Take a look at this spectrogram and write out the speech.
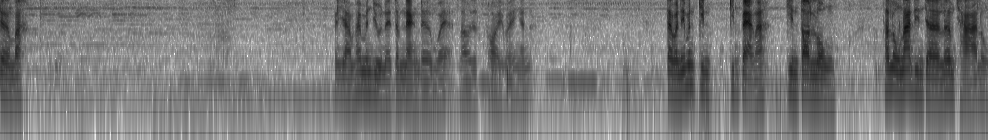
เดิมปะพยายามให้มันอยู่ในตำแหน่งเดิมไว้อะเราจะอ่อยไว้งั้นน่ะแต่วันนี้มันกินกินแปลกนะ กินตอนลง ถ้าลงหน้าดินจะเริ่มช้าลง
